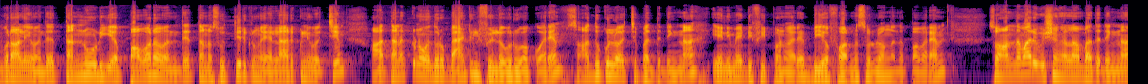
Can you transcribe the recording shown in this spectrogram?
இவராலையும் வந்து தன்னுடைய பவரை வந்து தன்னை சுற்றி இருக்கிறவங்க எல்லாருக்குள்ளேயும் வச்சு அது தனக்குன்னு வந்து ஒரு பேட்டில் ஃபீல்டை உருவாக்குவார். ஸோ அதுக்குள்ளே வச்சு பார்த்துட்டிங்கன்னா இனிமேல் டிஃபீட் பண்ணுவார். பிஎஃப்ஆர்னு சொல்லுவாங்க அந்த பவரை ஸோ அந்த மாதிரி விஷயங்கள்லாம் பார்த்துட்டிங்கன்னா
